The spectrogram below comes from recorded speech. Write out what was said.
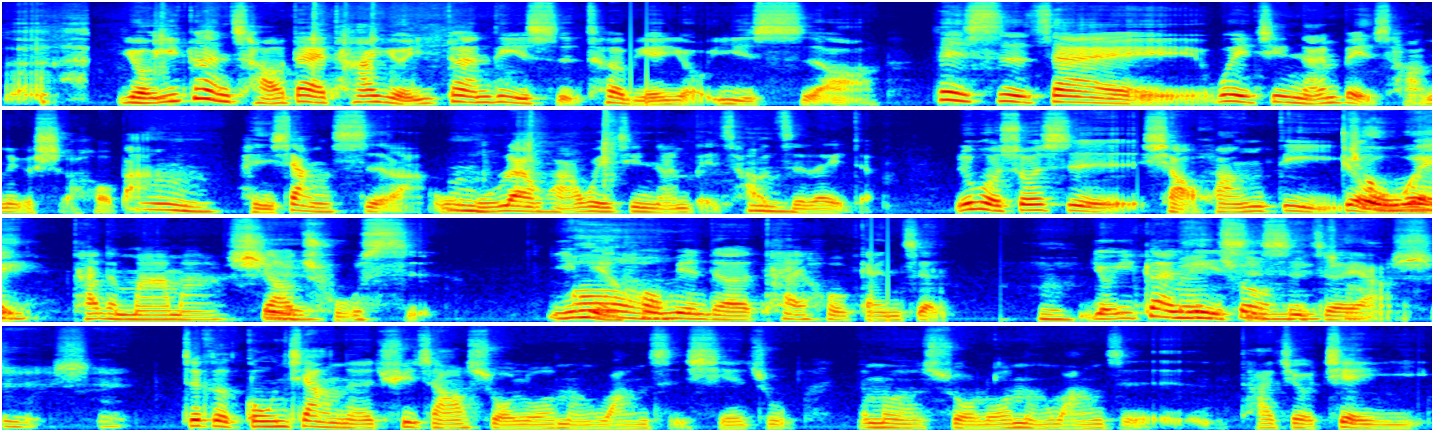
有一段朝代，它有一段历史特别有意思啊，类似在魏晋南北朝那个时候吧，嗯，很像是啦，五嗯胡乱华、魏晋南北朝之类的。如果说是小皇帝就位，他的妈妈是要处死，以免后面的太后干政。嗯，有一段历史是这样，是是。这个工匠呢去找所罗门王子协助，那么所罗门王子他就建议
